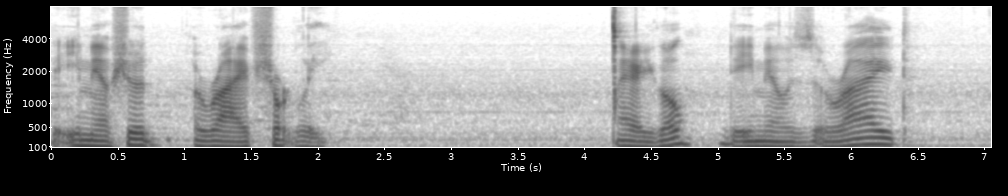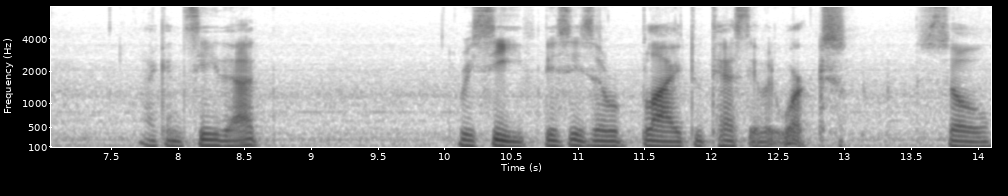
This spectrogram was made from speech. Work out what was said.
The email should arrive shortly. There you go. The email is arrived. I can see that. Receive. This is a reply to test if it works. So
